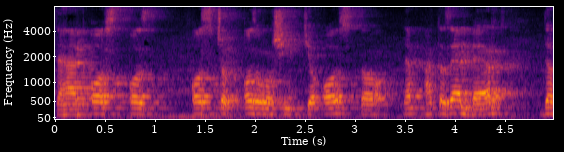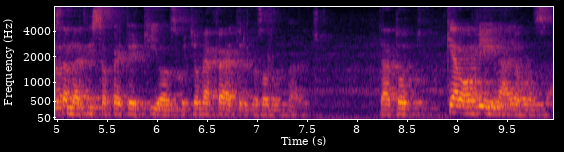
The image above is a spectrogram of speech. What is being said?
Tehát azt, az, az csak azonosítja azt, a, nem, hát az embert, de azt nem lehet visszafejteni, hogy ki az, hogyha megfeltődik az adatbázist. Tehát ott kell a vénája hozzá.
